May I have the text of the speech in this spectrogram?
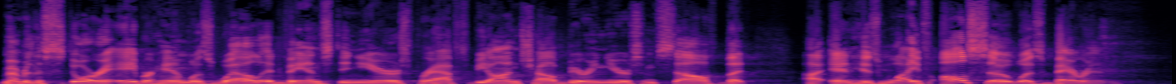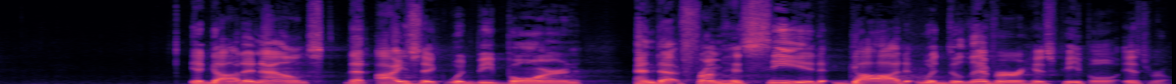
Remember the story Abraham was well advanced in years, perhaps beyond childbearing years himself, but uh, and his wife also was barren. Yet God announced that Isaac would be born and that from his seed, God would deliver his people, Israel.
